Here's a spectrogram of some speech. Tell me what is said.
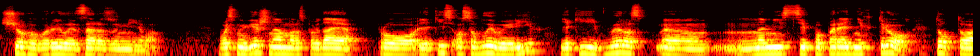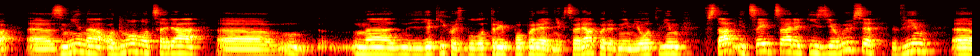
що говорили зарозуміло. Восьмий вірш нам розповідає про якийсь особливий ріг, який вирос е, на місці попередніх трьох. Тобто е, зміна одного царя е, на якихось було три попередніх царя перед ним. І от він встав, і цей цар, який з'явився, він е,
